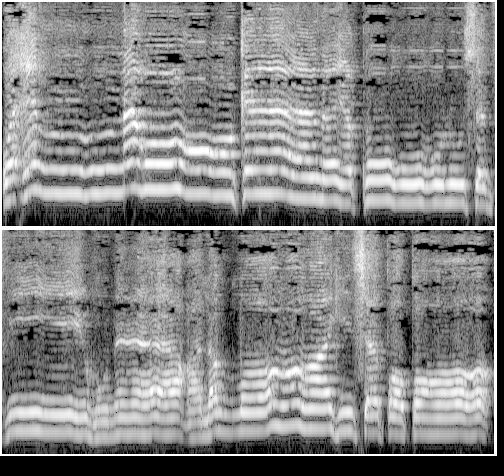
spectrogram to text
وإنه كان يقول سفيهنا على الله شططا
